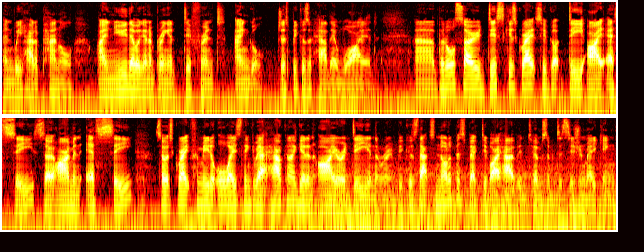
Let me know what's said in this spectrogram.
and we had a panel, I knew they were going to bring a different angle just because of how they're wired. Uh, but also, DISC is great. So you've got D I S C. So I'm an SC. So it's great for me to always think about how can I get an I or a D in the room because that's not a perspective I have in terms of decision making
